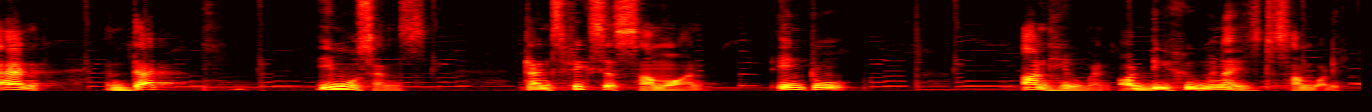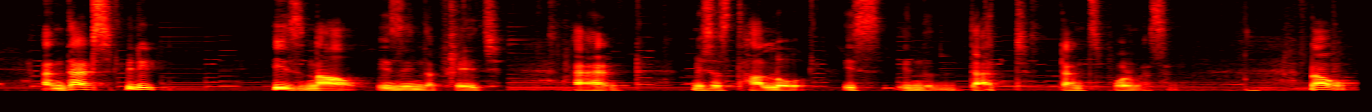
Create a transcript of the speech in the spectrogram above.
and that emotions transfixes someone into unhuman or dehumanized somebody and that spirit is now is in the page and Mrs. Thurlow is in the, that transformation. Now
